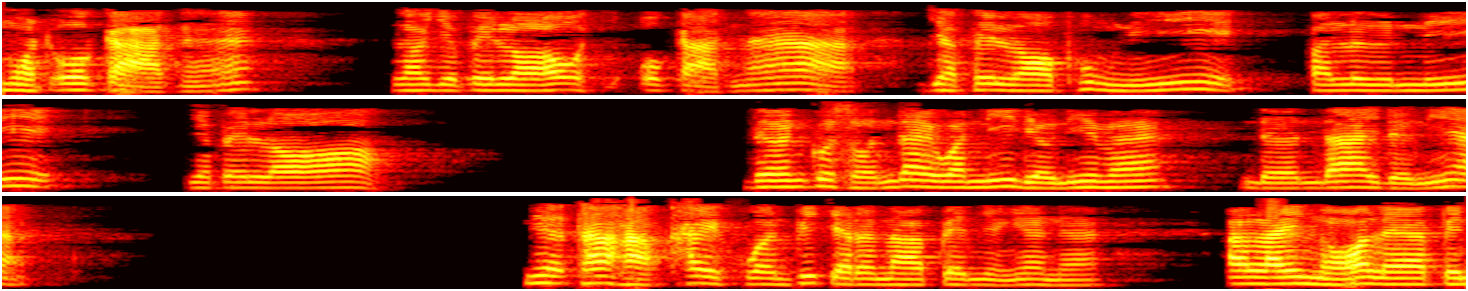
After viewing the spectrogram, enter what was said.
หมดโอกาสนะ เราอย่าไปรอโอกาสหน้า อย่าไปรอพรุ่งนี้ปลืนนี้ อย่าไปรอ เดินกุศลได้วันนี้เดี๋ยวนี้ไหมเดินได้เดี๋ยวนี้เนี่ยถ้าหากใครควรพิจารณาเป็นอย่างเงี้ยนะ อะไรหนอแลเป็น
